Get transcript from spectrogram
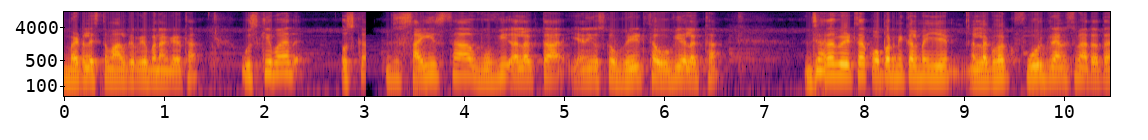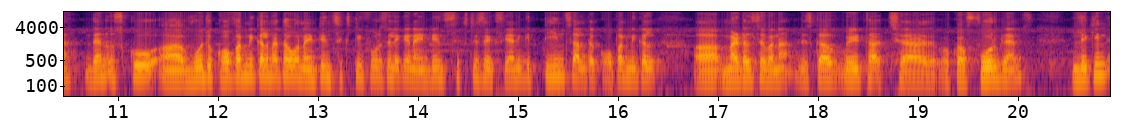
मेटल इस्तेमाल करके बना गया था। उसके बाद उसका जो साइज़ था, वो भी अलग था, यानी उसका वेट था, वो भी अलग था। ज़्यादा वेट था कॉपर निकल में, ये लगभग फोर ग्राम्स में आता था। देन उसको वो जो कॉपर निकल में था, वो 1964 से लेकर 1966 यानी कि तीन साल तक कॉपर निकल मेटल से बना, जिसका वेट था आपका फोर ग्राम्स लेकिन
